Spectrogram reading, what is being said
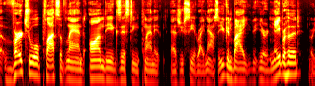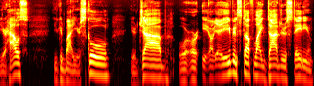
uh, virtual plots of land on the existing planet as you see it right now. So you can buy your neighborhood or your house, you can buy your school, your job, or, or, or even stuff like Dodgers Stadium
